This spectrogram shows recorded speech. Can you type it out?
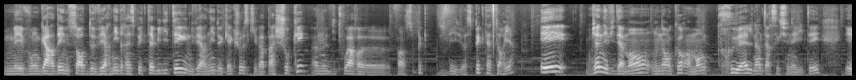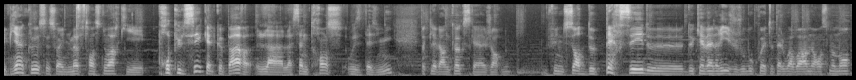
mais vont garder une sorte de vernis de respectabilité, une vernis de quelque chose qui va pas choquer un auditoire, euh, enfin, des spectatoria. Et Bien évidemment, on a encore un manque cruel d'intersectionnalité, et bien que ce soit une meuf trans noire qui ait propulsé quelque part la, scène trans aux états unis Laverne Cox qui a genre fait une sorte de percée de, cavalerie, je joue beaucoup à Total War Warhammer en ce moment,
